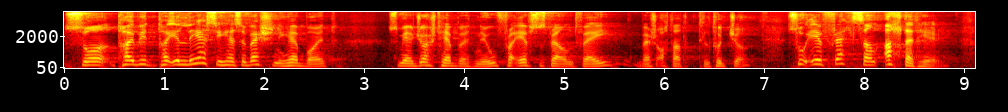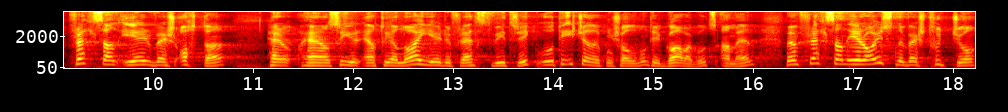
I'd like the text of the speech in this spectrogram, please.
Så ta vi ta i les i hese versen i hebøynt, som jeg har gjort hebøynt nå, fra Efsusbrevet 2, vers 8 til 12, så er frelsan alt det her. Frelsan er vers 8, Her, her han sier at du er nøye er det frelst vi trygg, og til ikke dere selv, til gava gods, amen». Men frelsan er øysene, vers 20,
